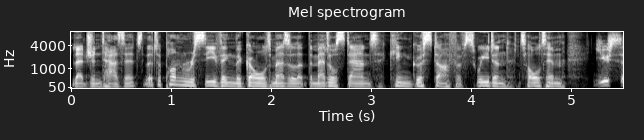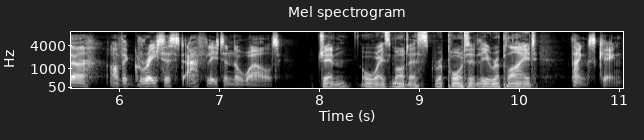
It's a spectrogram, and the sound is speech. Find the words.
Legend has it that upon receiving the gold medal at the medal stand, King Gustav of Sweden told him, You, sir, are the greatest athlete in the world. Jim, always modest, reportedly replied, Thanks, King.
